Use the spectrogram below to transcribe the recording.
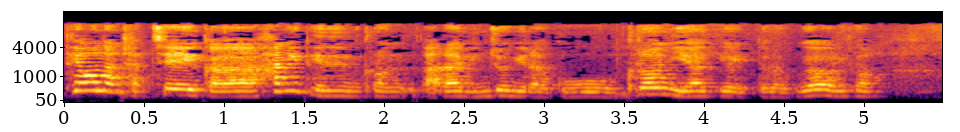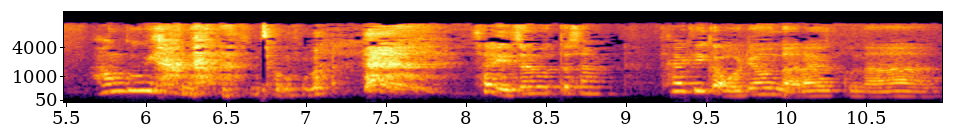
태어남 자체가 한이 되는 그런 나라 민족이라고 그런 이야기가 있더라고요. 그래서 한국이라는 나라는 정말 참 예전부터 참 살기가 어려운 나라였구나.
